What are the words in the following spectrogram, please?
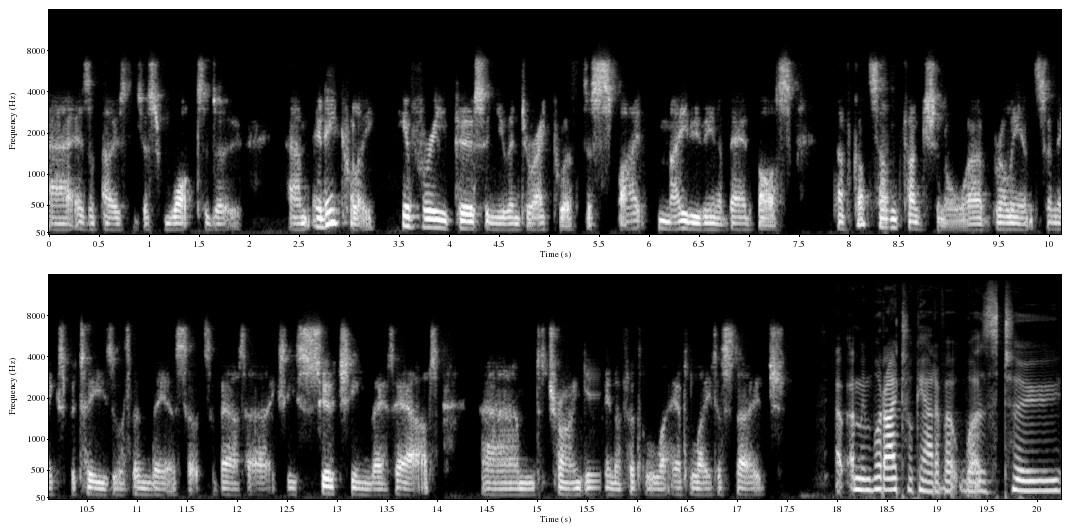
uh, as opposed to just what to do. Um, and equally, every person you interact with, despite maybe being a bad boss, they've got some functional uh, brilliance and expertise within there. So it's about uh, actually searching that out um, to try and get benefit at a later stage. I mean, what I took out of it was to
